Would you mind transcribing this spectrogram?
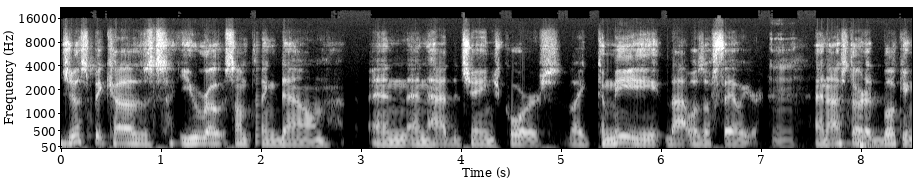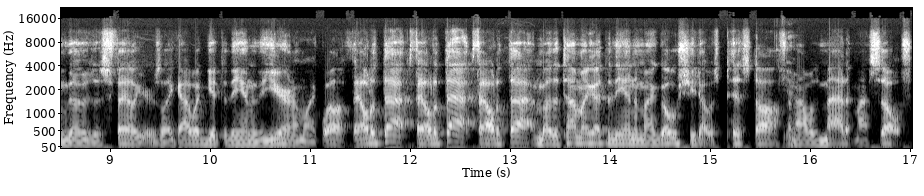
just because you wrote something down and and had to change course like to me that was a failure. Mm. and i started booking those as failures. Like i would get to the end of the year and i'm like well I failed at that failed at that failed at that. And by the time i got to the end of my goal sheet i was pissed off yeah. and i was mad at myself.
